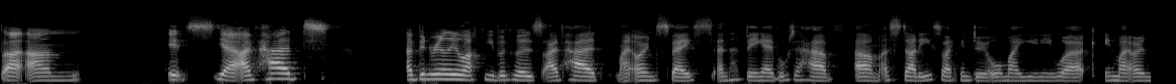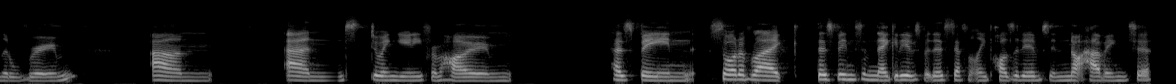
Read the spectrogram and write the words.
but um, it's yeah, I've had I've been really lucky because I've had my own space and being able to have um, a study so I can do all my uni work in my own little room. Um, and doing uni from home has been sort of like there's been some negatives, but there's definitely positives in not having to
